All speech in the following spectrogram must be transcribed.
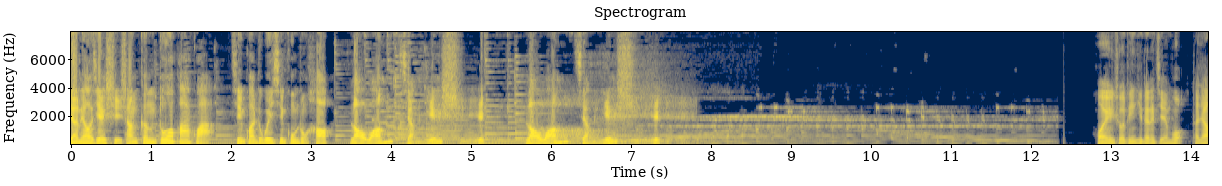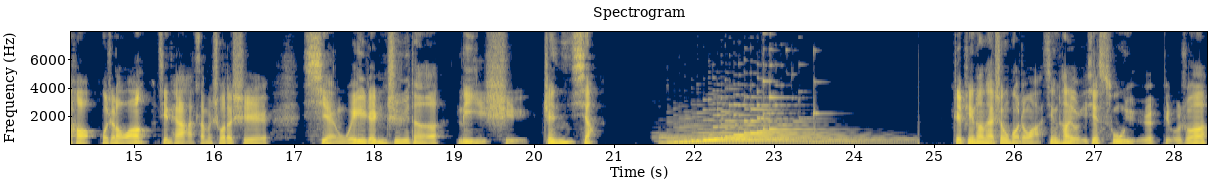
想了解史上更多八卦，请关注微信公众号“老王讲野史”。老王讲野史，欢迎收听今天的节目。大家好，我是老王。今天啊，咱们说的是鲜为人知的历史真相。这平常在生活中啊，经常有一些俗语，比如说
